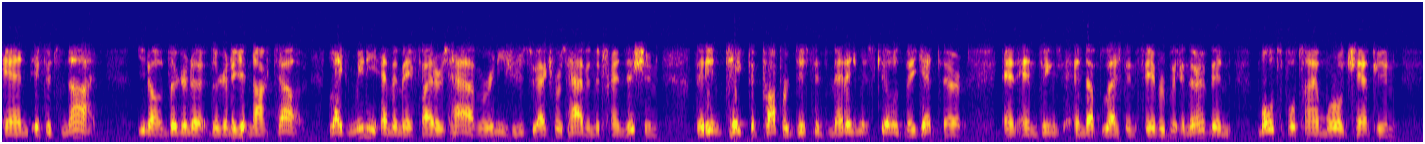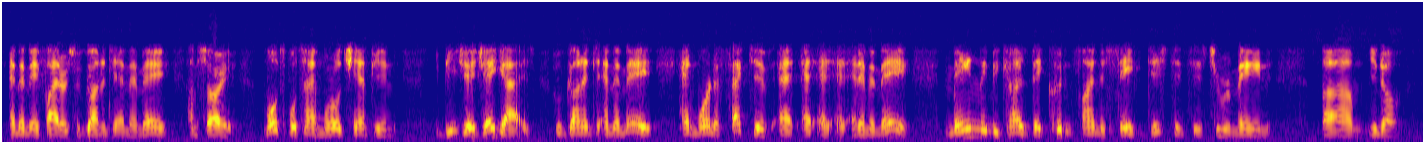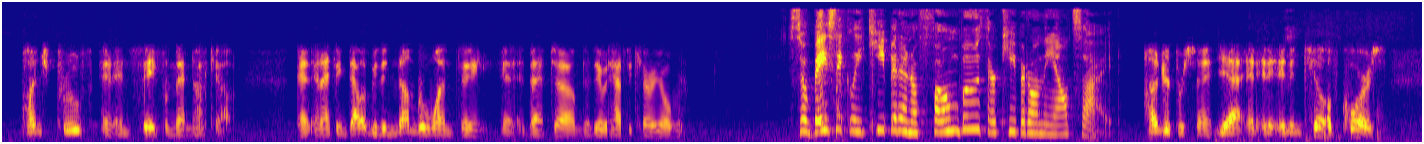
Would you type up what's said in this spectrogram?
And if it's not, you know, they're gonna they're gonna get knocked out. Like many MMA fighters have, or any jiu-jitsu experts have in the transition, they didn't take the proper distance management skills. They get there, and and things end up less than favorably. And there have been multiple time world champion MMA fighters who've gone into MMA. I'm sorry, multiple time world champion BJJ guys who've gone into MMA and weren't effective at, at, at, at MMA mainly because they couldn't find the safe distances to remain, um, you know, punch proof and, and safe from that knockout. And, and I think that would be the number one thing uh, that um, that they would have to carry over. So basically, keep it in a phone booth or keep it on the outside. Hundred percent, yeah. And, and and until, of course,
